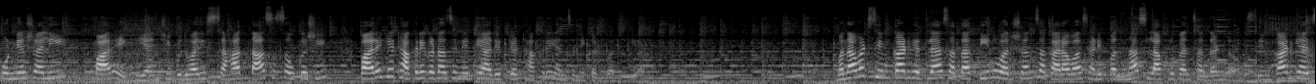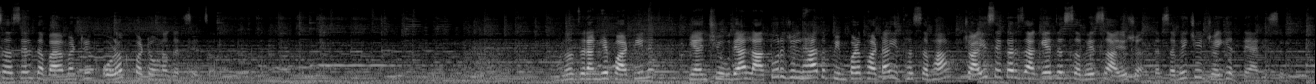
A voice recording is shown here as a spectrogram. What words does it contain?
पुण्यशाली पारेख यांची बुधवारी सहा तास चौकशी. पारेख हे ठाकरे गटाचे नेते आदित्य ठाकरे यांचे निकटवर्तीय. बनावट सिम कार्ड घेतल्यास आता तीन वर्षांचा कारावास आणि पन्नास लाख रुपयांचा दंड. सिम कार्ड घ्यायचं असेल तर बायोमेट्रिक ओळख पटवणं गरजेचं. मनोज जरांगे पाटील यांची उद्या लातूर जिल्ह्यात पिंपळफाटा इथं सभा. चाळीस एकर जागेत सभेचं आयोजन. तर सभेची जय्यत तयारी सुरू.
